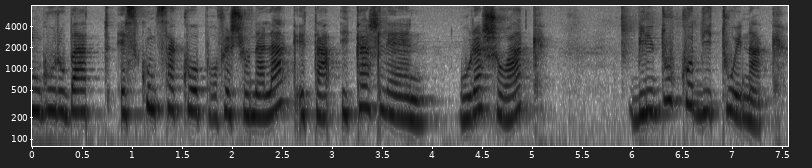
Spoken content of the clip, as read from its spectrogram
inguru bat hezkuntzako profesionalak eta ikasleen gurasoak bilduko dituenak.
